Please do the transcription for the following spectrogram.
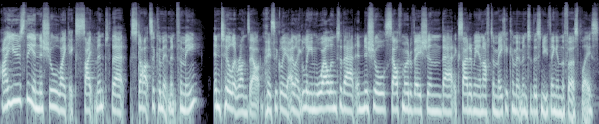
I use the initial like excitement that starts a commitment for me until it runs out. Basically, I like lean well into that initial self motivation that excited me enough to make a commitment to this new thing in the first place.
